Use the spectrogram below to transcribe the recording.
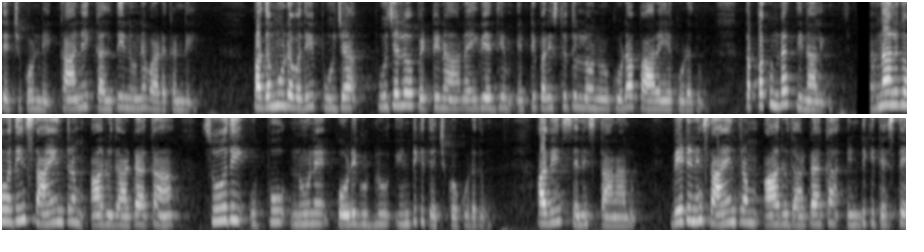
తెచ్చుకోండి కానీ కల్తీ నూనె వాడకండి. పదమూడవది పూజ. పూజలో పెట్టిన నైవేద్యం ఎట్టి పరిస్థితుల్లోనూ కూడా పారేయకూడదు. తప్పకుండా తినాలి. పద్నాలుగవది సాయంత్రం ఆరు దాటాక సూది ఉప్పు నూనె కోడిగుడ్లు ఇంటికి తెచ్చుకోకూడదు. అవి శని స్థానాలు. వీటిని సాయంత్రం ఆరు దాటాక ఇంటికి తెస్తే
